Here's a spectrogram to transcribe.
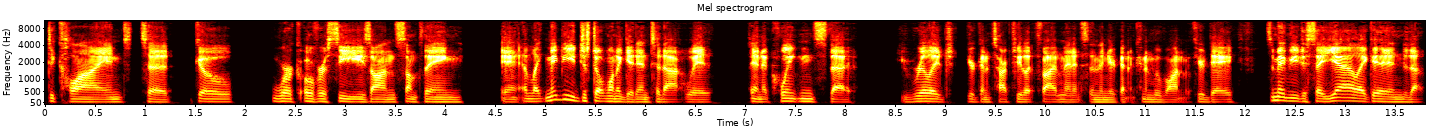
declined to go work overseas on something. And, and like maybe you just don't want to get into that with an acquaintance that you really, you're going to talk to you like five minutes and then you're going to kind of move on with your day. So maybe you just say, yeah, like it ended up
